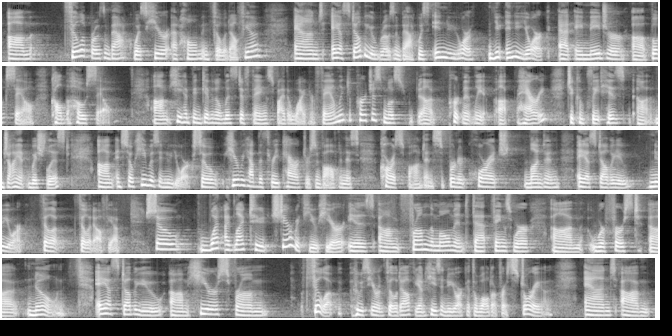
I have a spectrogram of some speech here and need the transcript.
Um, Philip Rosenbach was here at home in Philadelphia, and ASW Rosenbach was in New York, in New York at a major uh, book sale called the Hoe Sale. Um, he had been given a list of things by the Widener family to purchase, most uh, pertinently uh, Harry to complete his uh, giant wish list. Um, and so he was in New York. So here we have the three characters involved in this correspondence Bernard Quaritch, London, ASW, New York, Philip Philadelphia. So, what I'd like to share with you here is um, from the moment that things were um, were first uh, known, ASW um, hears from Philip, who's here in Philadelphia, and he's in New York at the Waldorf Astoria, and um,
